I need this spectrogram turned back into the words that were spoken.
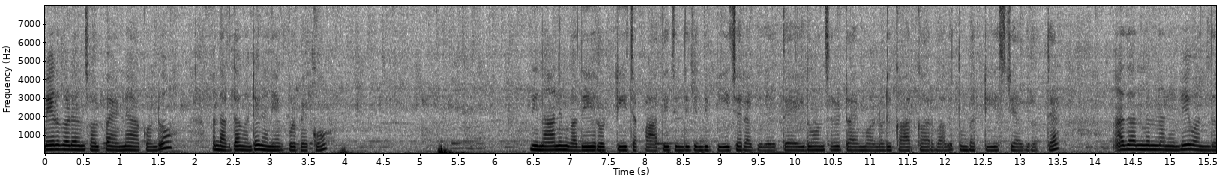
ಮೇಲ್ಗಡೆ ಒಂದು ಸ್ವಲ್ಪ ಎಣ್ಣೆ ಹಾಕ್ಕೊಂಡು ಒಂದು ಅರ್ಧ ಗಂಟೆ ನೆನೆಯಕ್ಕೆ ಬಿಡಬೇಕು. ದಿನ ನಿಮ್ಗೆ ಅದೇ ರೊಟ್ಟಿ, ಚಪಾತಿ ತಿಂದು ತಿಂದು ಬೇಜಾರಾಗಿರುತ್ತೆ. ಇದು ಒಂದ್ಸರಿ ಟ್ರೈ ಮಾಡಿ ನೋಡಿ, ಖಾರ ಖಾರವಾಗಿ ತುಂಬ ಟೇಸ್ಟಿಯಾಗಿರುತ್ತೆ ಅದಾದಮೇಲೆ ನಾನಿಲ್ಲಿ ಒಂದು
